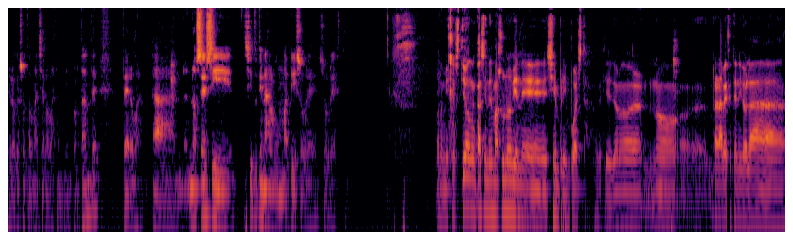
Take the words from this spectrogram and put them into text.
creo que eso es una charla bastante importante, pero bueno, uh, no sé si, si tú tienes algún matiz sobre, sobre esto. Bueno, mi gestión casi del más uno viene siempre impuesta. Es decir, yo no, rara vez he tenido la,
